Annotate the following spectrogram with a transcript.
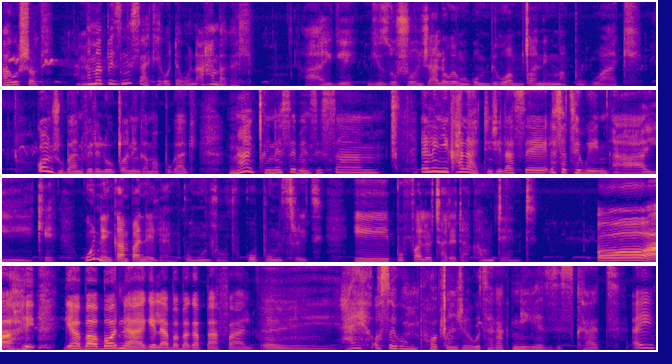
Akusho-ke amabhizinisi akhe kodwa wona ahamba kahle. Hayi ke ngizosho njalo ke ngokombiko wamcwaningi mabhuku wakhe. Konje ubani vele lo cwaninga amabhuku akhe? Ngagcina esebenzisa mm, elinye ikhaladi nje lase laseThekwini. Hayi ke kunenkampani la emgungundlovu ku Boom Street, i Buffalo Chartered Accountant. Oh hayi ngiyababona ke laba baka Buffalo. Eh, Hayi osekungiphoxa nje ukuthi akakunikeza isikhathi. Ayi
